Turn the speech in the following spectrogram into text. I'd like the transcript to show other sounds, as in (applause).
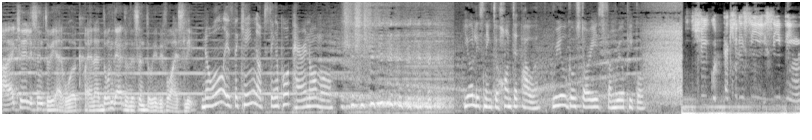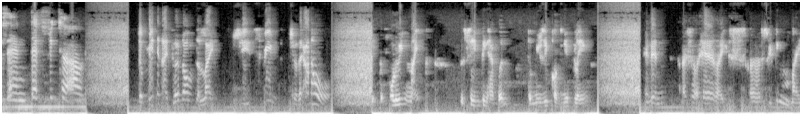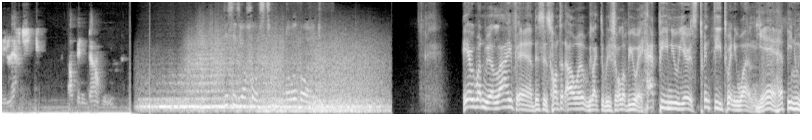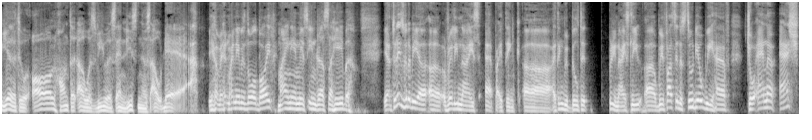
I actually listen to it at work and I don't dare to listen to it before I sleep. Noel is the king of Singapore Paranormal. (laughs) You're listening to Haunted Hour, real ghost stories from real people. She could actually see see things and that freaked her out. The minute I turned off the light, she screamed. She was like, ow! The following night, the same thing happened. The music continued playing. And then I felt hair like uh, sweeping my left cheek up and down. This is your host, Noel Boyd. Hey everyone, we are live and this is Haunted Hour. We'd like to wish all of you a happy new year. It's 2021. Yeah, happy new year to all Haunted Hours viewers and listeners out there. Yeah, man. My name is Noel Boyd. My name is Indra Sahib. Yeah, today's going to be a, a really nice app, I think. Uh, I think we built it pretty nicely. Uh, with us in the studio, we have Joanna Ash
